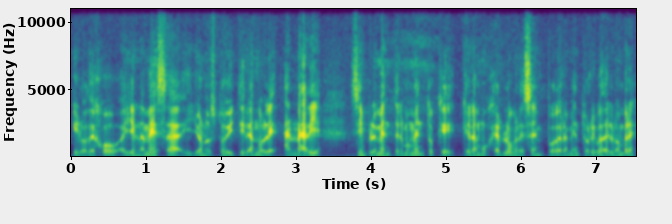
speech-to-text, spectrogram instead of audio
Y lo dejo ahí en la mesa y yo no estoy tirándole a nadie, simplemente el momento que, que la mujer logra ese empoderamiento arriba del hombre,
